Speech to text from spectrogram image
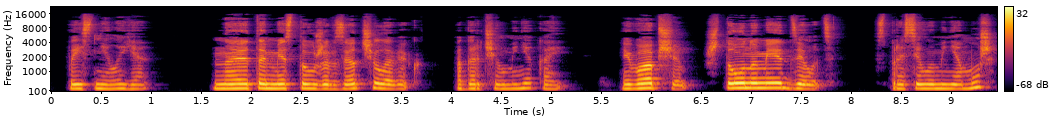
– пояснила я. «На это место уже взят человек», – огорчил меня Кай. «И вообще, что он умеет делать?» – спросил у меня муж,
